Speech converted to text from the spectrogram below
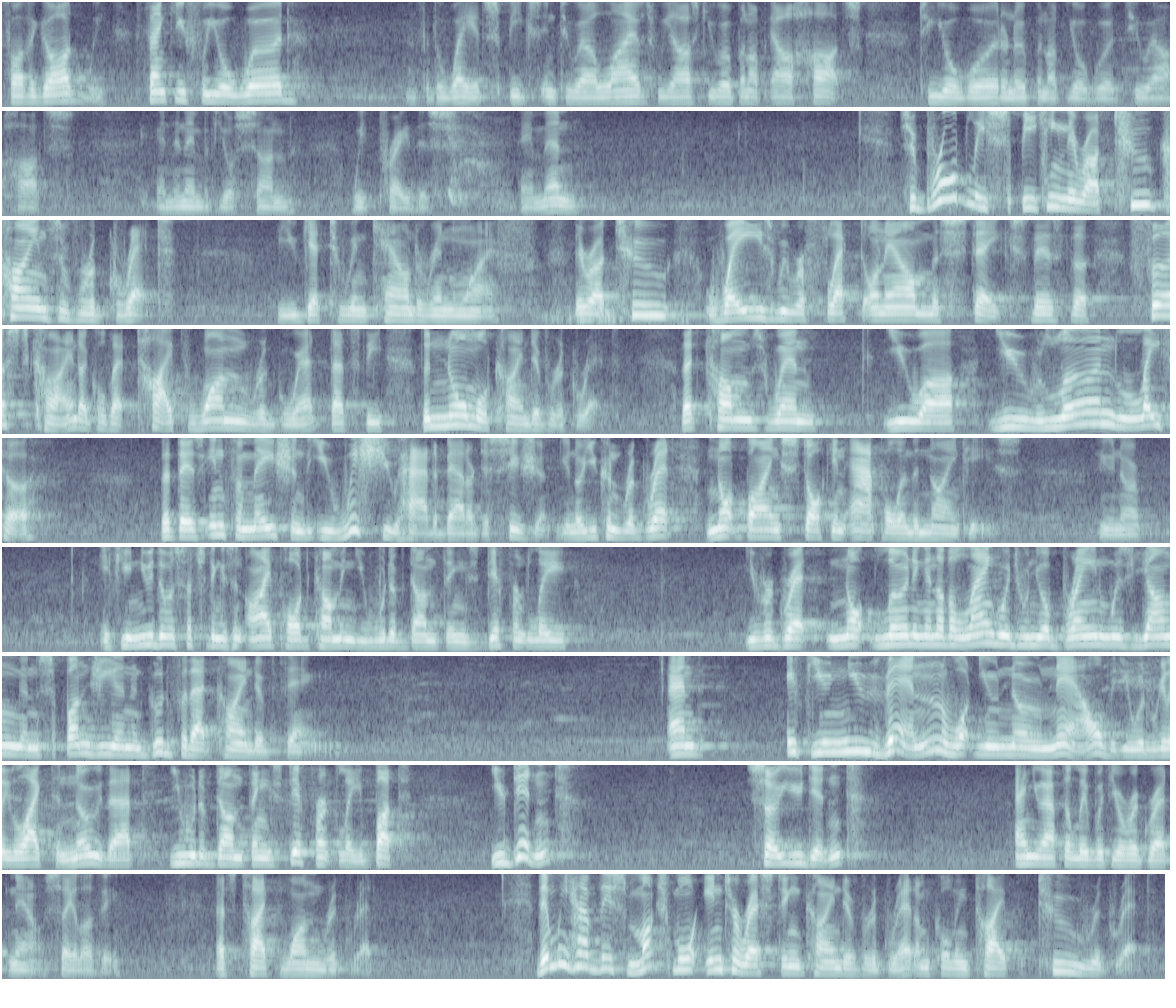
Father God, we thank you for your word and for the way it speaks into our lives. We ask you open up our hearts to your word and open up your word to our hearts. In the name of your Son, we pray this. Amen. So, broadly speaking, there are two kinds of regret that you get to encounter in life. There are two ways we reflect on our mistakes. There's the first kind, I call that type 1 regret. That's the, the normal kind of regret. That comes when you, uh, you learn later that there's information that you wish you had about a decision. You know, you can regret not buying stock in Apple in the 90s. You know, if you knew there was such a thing as an iPod coming, you would have done things differently. You regret not learning another language when your brain was young and spongy and good for that kind of thing. And if you knew then what you know now, that you would really like to know that, you would have done things differently. But you didn't, so you didn't, and you have to live with your regret now, say la vie. That's type 1 regret. Then we have this much more interesting kind of regret, I'm calling type 2 regret.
